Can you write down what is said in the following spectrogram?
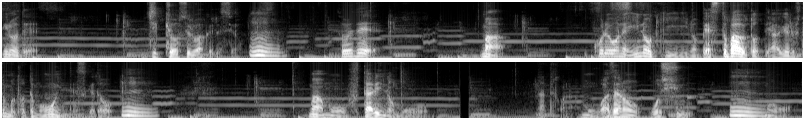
いうので実況するわけですよ。うん。それでまあこれをね猪木のベストバウトって挙げる人もとても多いんですけどうん。まあもう2人のもうなんていうのかなもう技の応酬うん。もう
